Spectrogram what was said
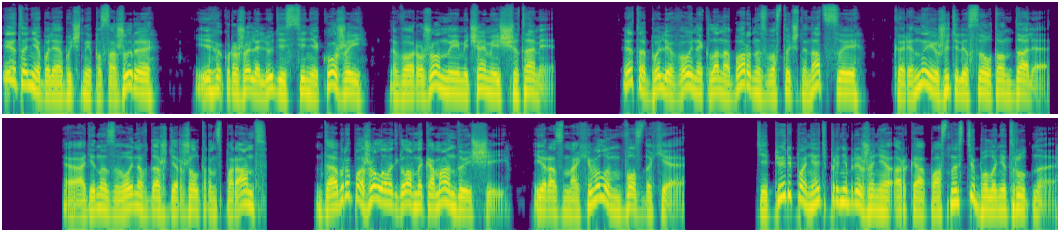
и это не были обычные пассажиры, их окружали люди с синей кожей, вооруженные мечами и щитами. Это были воины клана Барн из Восточной нации, коренные жители Саутандаля. Один из воинов даже держал транспарант «Добро пожаловать, главнокомандующий!» и размахивал им в воздухе. Теперь понять пренебрежение арка опасности было нетрудно.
